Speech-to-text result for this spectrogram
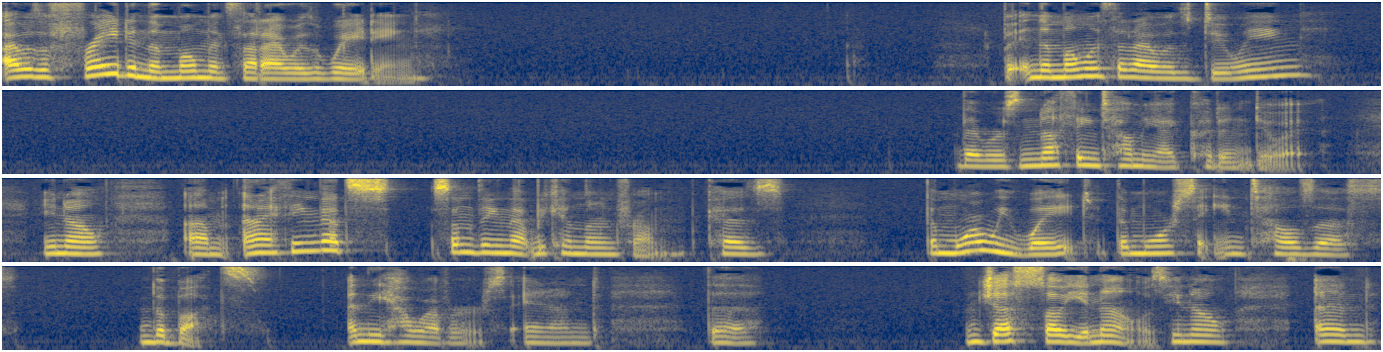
I was afraid in the moments that I was waiting but in the moments that I was doing, there was nothing tell me I couldn't do it. You know, um, and I think that's something that we can learn from because the more we wait, the more Satan tells us the buts and the howevers and the just so you knows, you know, and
